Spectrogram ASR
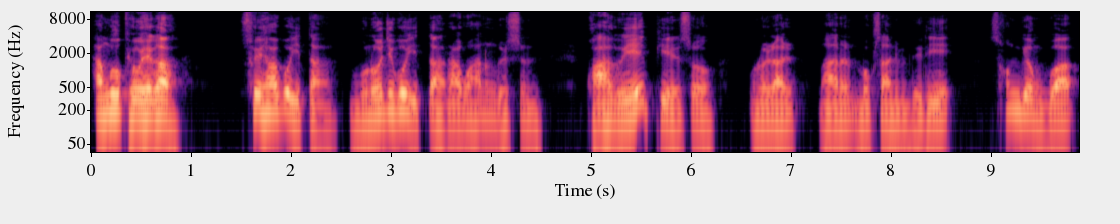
한국 교회가 쇠하고 있다, 무너지고 있다라고 하는 것은 과거에 비해서 오늘날 많은 목사님들이 성경과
